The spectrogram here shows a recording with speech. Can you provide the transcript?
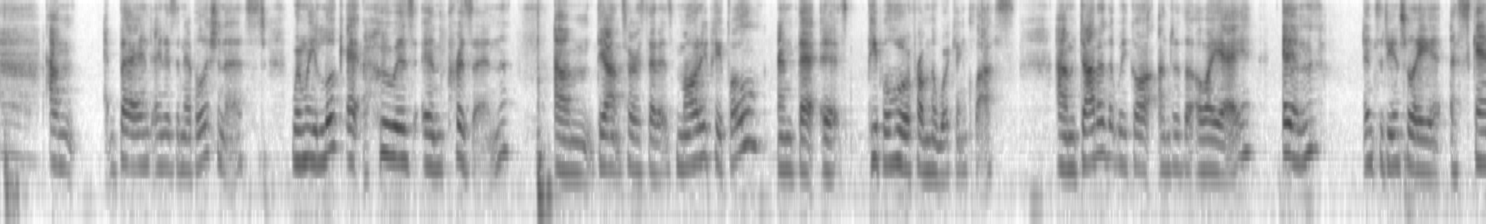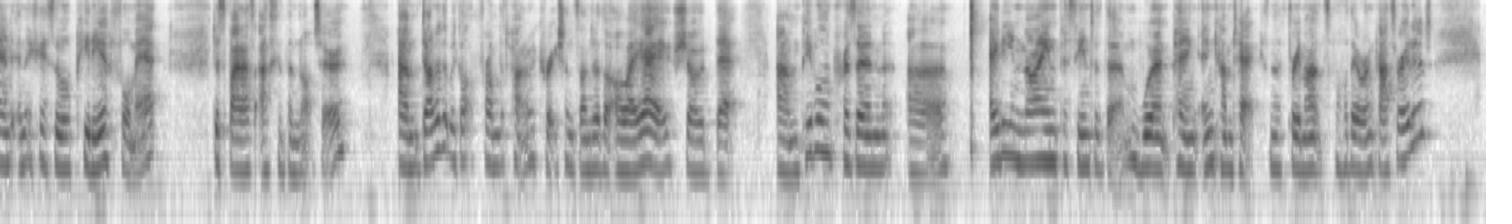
um, but and, and, as an abolitionist, when we look at who is in prison, um, the answer is that it's Maori people and that it's people who are from the working class. Um, data that we got under the OIA in, incidentally, a scanned inaccessible PDF format, despite us asking them not to, um, data that we got from the Department of Corrections under the OIA showed that um, people in prison, 89% uh, of them weren't paying income tax in the three months before they were incarcerated.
